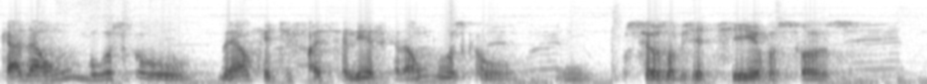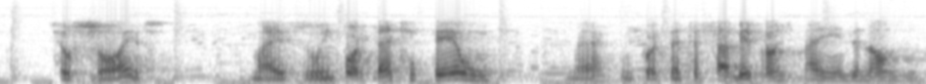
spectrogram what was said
cada um busca o, né, o que te faz feliz, cada um busca o, o, os seus objetivos, seus, seus sonhos, mas o importante é ter um, né? O importante é saber para onde está indo e não,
